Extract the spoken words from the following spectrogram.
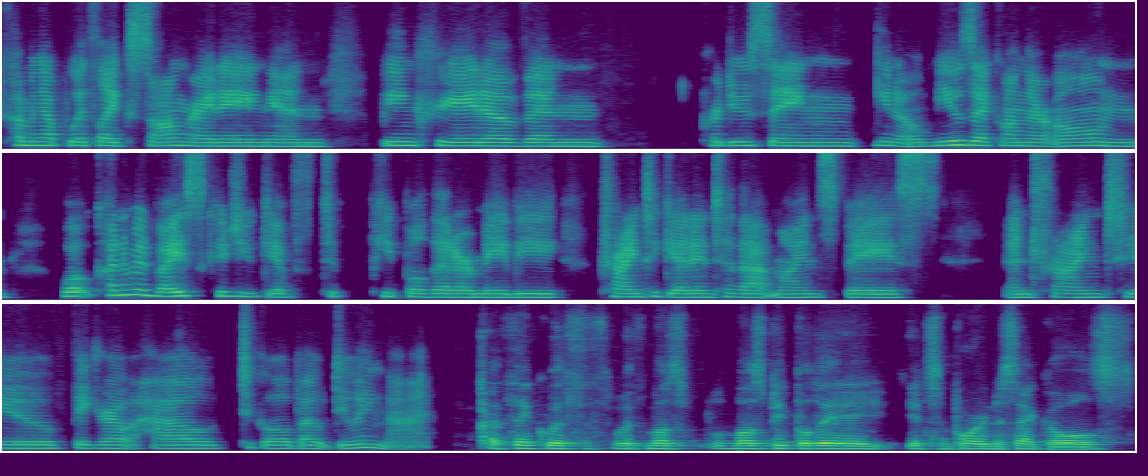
coming up with like songwriting and being creative and producing, you know, music on their own. What kind of advice could you give to people that are maybe trying to get into that mind space and trying to figure out how to go about doing that. I think with with most most people they it's important to set goals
